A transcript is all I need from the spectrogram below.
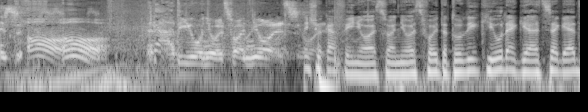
Ez a Rádió 88. És a Café 88 folytatódik. Jó reggelt, Szeged!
